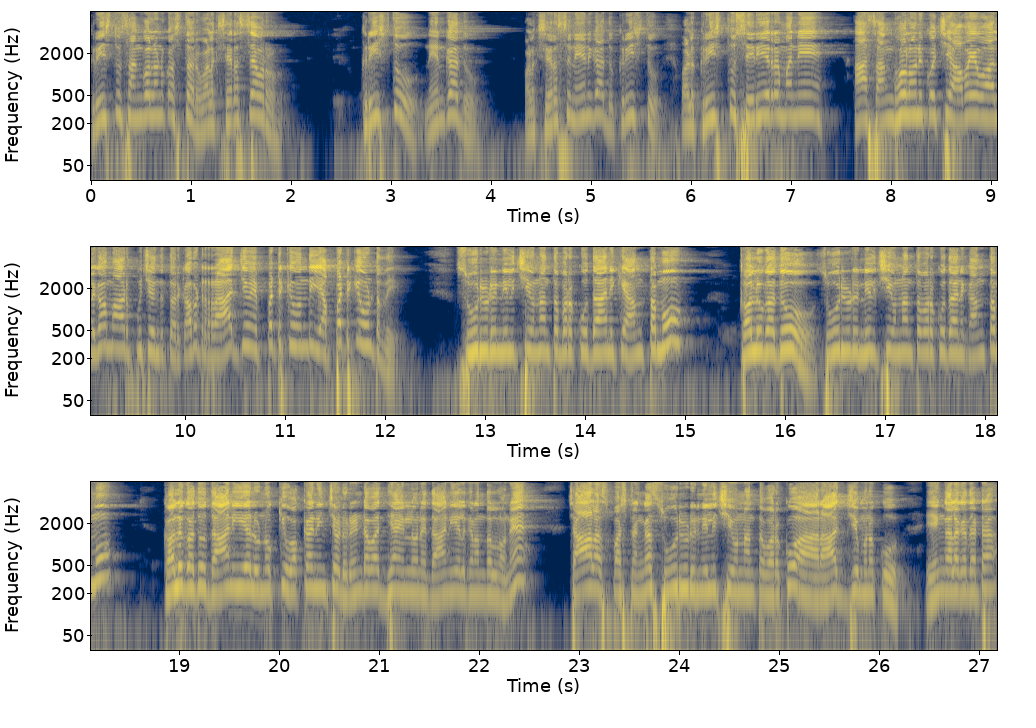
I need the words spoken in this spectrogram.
క్రీస్తు సంఘంలోనికి వస్తారు. వాళ్ళకి శిరస్సు ఎవరు? క్రీస్తు. నేను కాదు. వాళ్ళకి శిరస్సు నేను కాదు. క్రీస్తు. వాళ్ళు క్రీస్తు శరీరం అనే ఆ సంఘంలోనికి వచ్చి అవయవాలుగా మార్పు చెందుతారు. కాబట్టి రాజ్యం ఎప్పటికీ ఉంది ఎప్పటికీ ఉంటుంది. సూర్యుడు నిలిచి ఉన్నంత వరకు దానికి అంతము కలుగదు. సూర్యుడు నిలిచి ఉన్నంత వరకు దానికి అంతము కలుగదు. దానియేలు నొక్కి ఒక్కనించాడు రెండవ అధ్యాయంలోనే దానియేలు గ్రంథంలోనే చాలా స్పష్టంగా సూర్యుడు నిలిచి ఉన్నంత వరకు ఆ రాజ్యమునకు ఏం కలగదట?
